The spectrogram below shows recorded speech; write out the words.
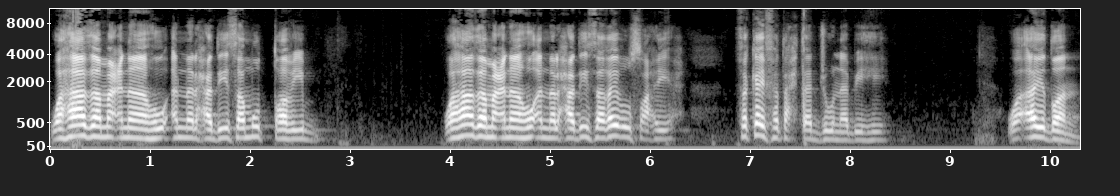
وهذا معناه أن الحديث مضطرب. وهذا معناه أن الحديث غير صحيح فكيف تحتجون به؟ وأيضا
